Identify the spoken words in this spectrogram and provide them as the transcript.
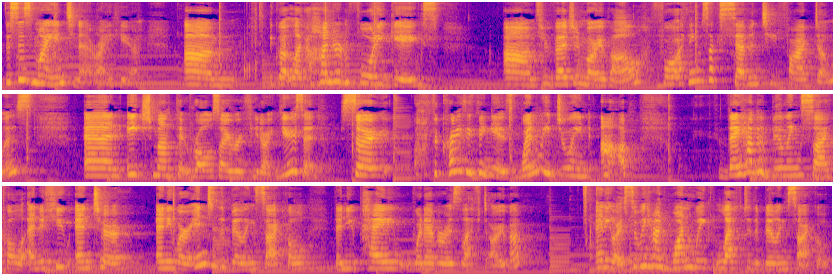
this is my internet right here. Um, it got like 140 gigs um, through Virgin Mobile for I think it was like $75. And each month it rolls over if you don't use it. So the crazy thing is when we joined up, they have a billing cycle and if you enter anywhere into the billing cycle, then you pay whatever is left over. Anyway, so we had one week left of the billing cycle.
